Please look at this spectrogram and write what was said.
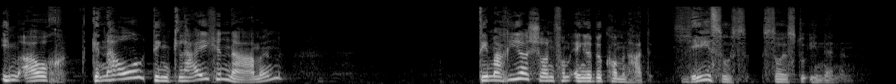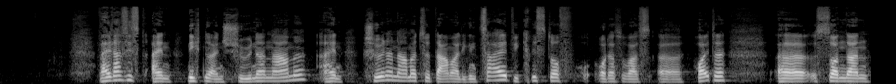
ihm auch genau den gleichen Namen, den Maria schon vom Engel bekommen hat. Jesus sollst du ihn nennen. Weil das ist ein, nicht nur ein schöner Name, ein schöner Name zur damaligen Zeit, wie Christoph oder sowas äh, heute, äh, sondern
